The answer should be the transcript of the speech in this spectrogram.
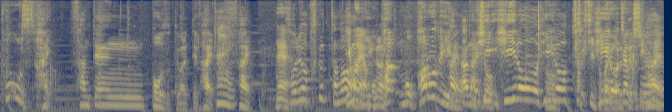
ポーズとか、はい、三点ポーズって言われてる、はい。はい。はい。ね。それを作ったのは今やもうパもうパロディはい、あのヒヒーローヒーロー着地ヒーロー着地、はい、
